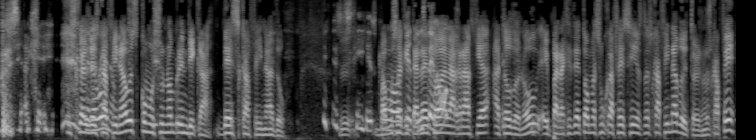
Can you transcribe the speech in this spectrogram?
es que el descafeinado es como su nombre indica. Sí, es Vamos a quitarle toda la gracia a todo, ¿no? Eh, ¿Para qué te tomas un café si es descafeinado? Entonces no es café,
